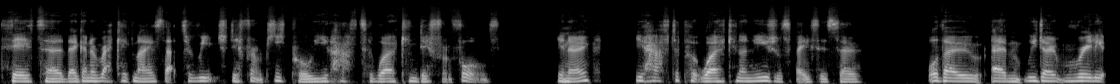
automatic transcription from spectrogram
theatre. They're going to recognize that to reach different people, you have to work in different forms. You know, you have to put work in unusual spaces. So, although um, we don't really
